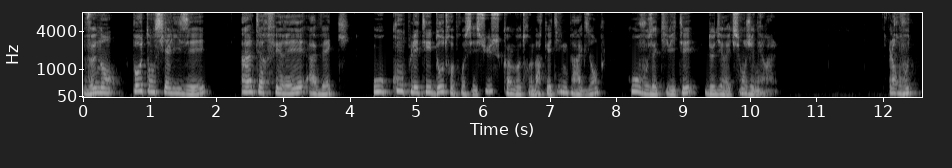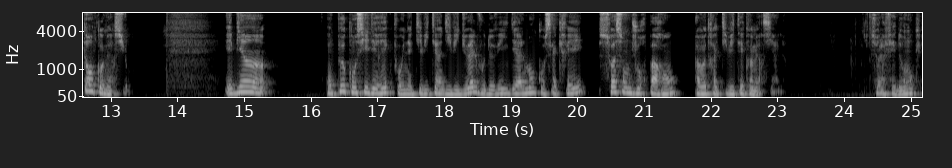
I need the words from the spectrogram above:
venant potentialiser, interférer avec ou compléter d'autres processus comme votre marketing par exemple, ou vos activités de direction générale. Alors vos temps commerciaux. Eh bien, on peut considérer que pour une activité individuelle, vous devez idéalement consacrer 60 jours par an à votre activité commerciale. Cela fait donc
